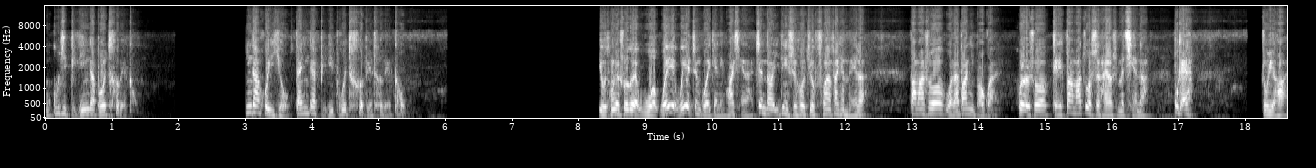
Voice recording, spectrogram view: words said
我估计比例应该不会特别高。应该会有，但应该比例不会特别特别高。有同学说对，我我也我也挣过一点零花钱啊，挣到一定时候就突然发现没了，爸妈说我来帮你保管，或者说给爸妈做事还要什么钱呢？不给。注意哈，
